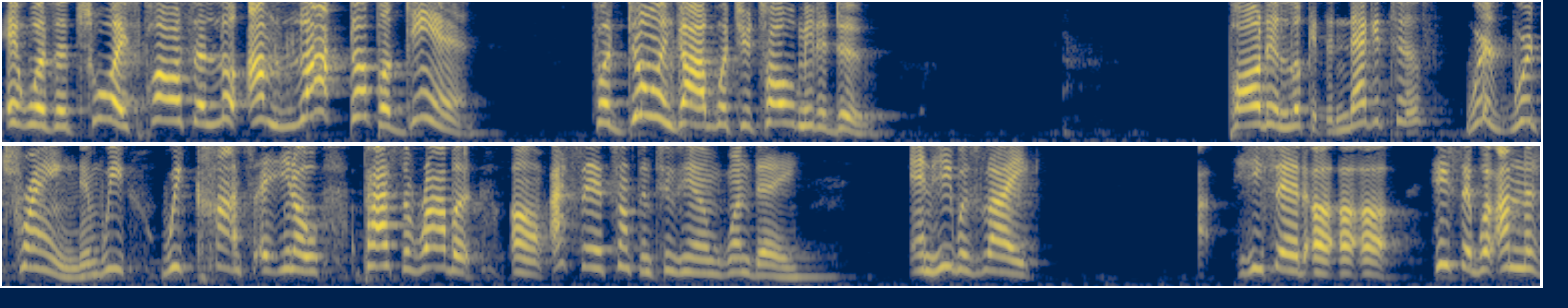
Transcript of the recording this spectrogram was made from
it was a choice. Paul said, look, I'm locked up again for doing, God, what you told me to do. Paul didn't look at the negative. We're, we're trained and we, we constantly, you know, Pastor Robert, um, I said something to him one day and he was like, he said, uh, uh, uh, he said, well, I'm not,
